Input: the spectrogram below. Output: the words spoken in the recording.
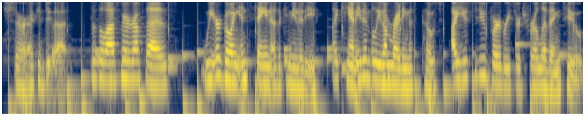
Sure, I can do that. So the last paragraph says, we are going insane as a community. I can't even believe I'm writing this post. I used to do bird research for a living too,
